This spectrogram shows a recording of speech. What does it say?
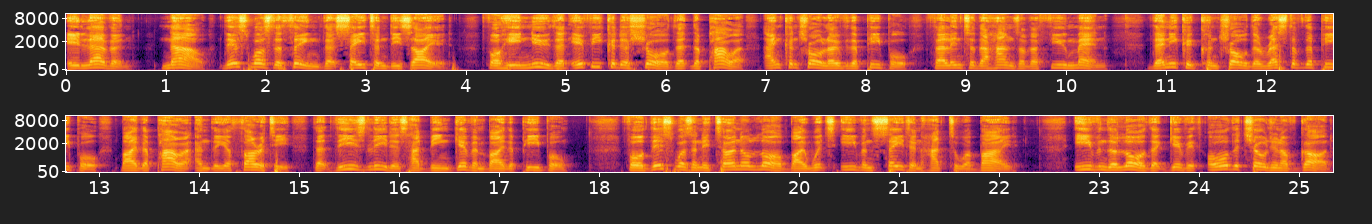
11. Now, this was the thing that Satan desired, for he knew that if he could assure that the power and control over the people fell into the hands of a few men, then he could control the rest of the people by the power and the authority that these leaders had been given by the people. For this was an eternal law by which even Satan had to abide. Even the law that giveth all the children of God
